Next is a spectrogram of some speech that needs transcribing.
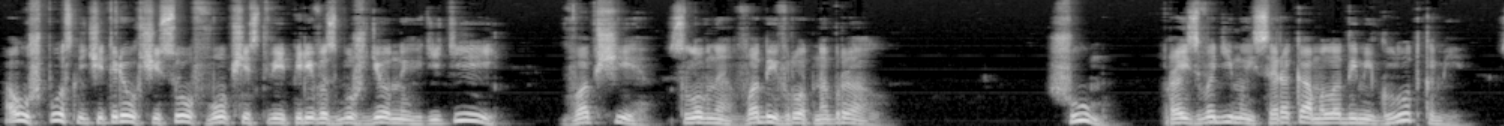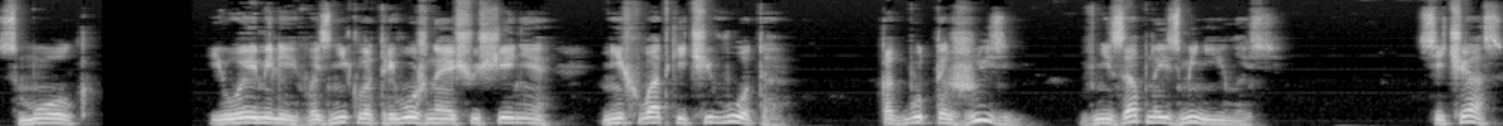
а уж после четырех часов в обществе перевозбужденных детей вообще словно воды в рот набрал. Шум, производимый сорока молодыми глотками, смолк, и у Эмили возникло тревожное ощущение нехватки чего-то, как будто жизнь внезапно изменилась. Сейчас,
